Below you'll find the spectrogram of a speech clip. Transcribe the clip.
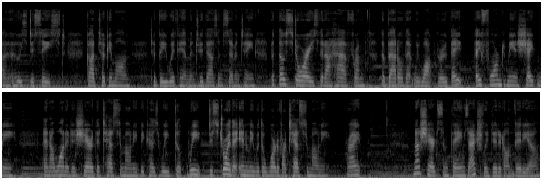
uh, who's deceased. God took him on to be with him in 2017. But those stories that I have from the battle that we walked through, they they formed me and shaped me and I wanted to share the testimony because we de- we destroy the enemy with the word of our testimony right? And I shared some things. I actually did it on video.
